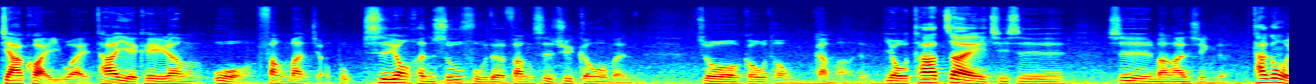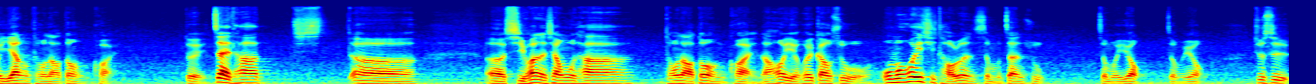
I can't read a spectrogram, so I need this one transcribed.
加快以外，它也可以让我放慢脚步，是用很舒服的方式去跟我们做沟通，干嘛的？有他在，其实是蛮安心的。他跟我一样，头脑动很快，对，在他呃呃喜欢的项目，他头脑动很快，然后也会告诉我，我们会一起讨论什么战术，怎么用，怎么用，就是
